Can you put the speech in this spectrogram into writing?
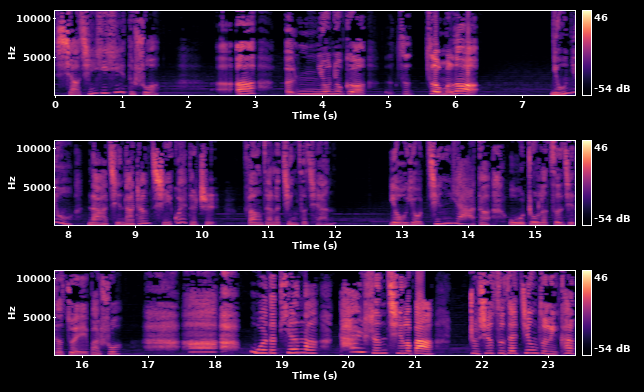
小心翼翼的说：“啊，呃，牛牛哥，怎怎么了？”牛牛拿起那张奇怪的纸，放在了镜子前。悠悠惊讶的捂住了自己的嘴巴，说：“啊，我的天哪，太神奇了吧！这些字在镜子里看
